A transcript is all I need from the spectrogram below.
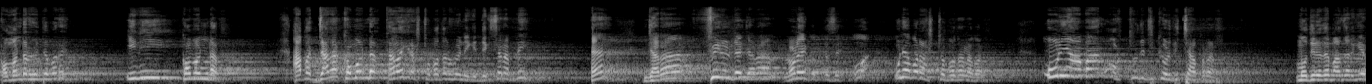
কমান্ডার হইতে পারে? ইনি কমান্ডার আবার যারা কমান্ডার তারাই রাষ্ট্রপ্রধান হয় নাকি? দেখছেন আপনি? হ্যাঁ? যারা ফিল্ডে যারা লড়াই করতেছে, ও, উনি আবার রাষ্ট্রপ্রধান আবার। উনি আবার অর্থনীতি করে দিচ্ছে আপনার। মদিনাতে বাজারে গিয়ে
